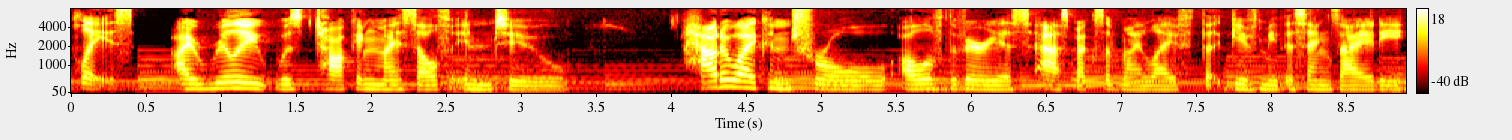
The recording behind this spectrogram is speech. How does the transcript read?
place. I really was talking myself into how do I control all of the various aspects of my life that give me this anxiety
